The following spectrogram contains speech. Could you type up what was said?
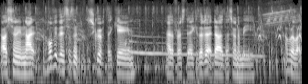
I was turning not. Hopefully this doesn't screw up the game at the first day, because if that does, that's gonna be. I will let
